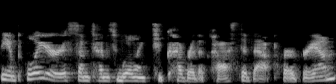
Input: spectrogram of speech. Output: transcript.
the employer is sometimes willing to cover the cost of that program.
